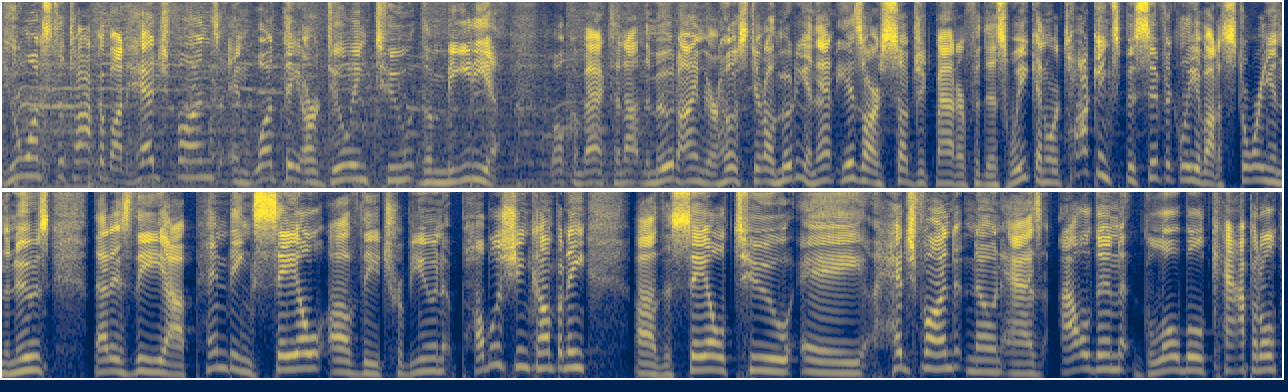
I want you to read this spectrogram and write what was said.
right, who wants to talk about hedge funds and what they are doing to the media? Welcome back to Not in the Mood. I'm your host, Daryl Moody, and that is our subject matter for this week. And we're talking specifically about a story in the news that is the uh, pending sale of the Tribune Publishing Company, uh, the sale to a hedge fund known as Alden Global Capital.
